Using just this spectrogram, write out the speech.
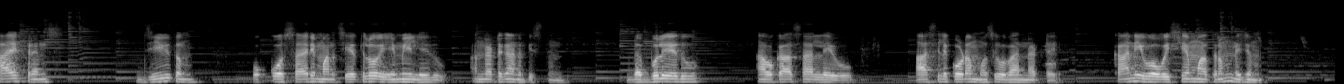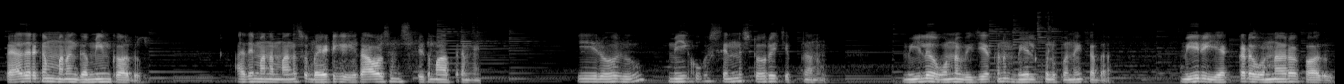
హాయ్ ఫ్రెండ్స్. జీవితం ఒక్కోసారి మన చేతిలో ఏమీ లేదు అన్నట్టుగా అనిపిస్తుంది. డబ్బు లేదు అవకాశాలు లేవు ఆశలు కూడా మసుగుబారినట్టే. కానీ ఓ విషయం మాత్రం నిజం. పేదరికం మనం గమ్యం కాదు. అది మన మనసు బయటికి రావాల్సిన స్థితి మాత్రమే. ఈరోజు మీకు ఒక చిన్న స్టోరీ చెప్తాను. మీలో ఉన్న విజేతను మేల్కొల్పనే కదా మీరు ఎక్కడ ఉన్నారో కాదు.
